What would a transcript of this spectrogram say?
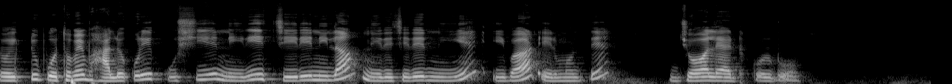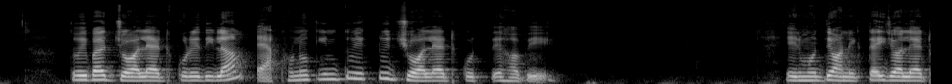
তো একটু প্রথমে ভালো করে কষিয়ে, নেড়ে চেড়ে নিলাম। নেড়ে চেড়ে নিয়ে এবার এর মধ্যে জল অ্যাড করব। তো এবার জল অ্যাড করে দিলাম। এখনও কিন্তু একটু জল অ্যাড করতে হবে। এর মধ্যে অনেকটাই জল অ্যাড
